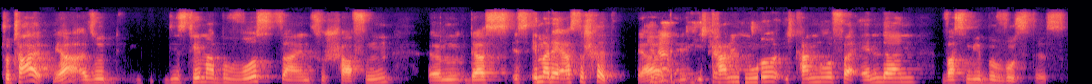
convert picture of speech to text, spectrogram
Total, ja. Also dieses Thema Bewusstsein zu schaffen, ähm, das ist immer der erste Schritt. Ja? Genau, ich, kann nur, ich kann nur verändern, was mir bewusst ist.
